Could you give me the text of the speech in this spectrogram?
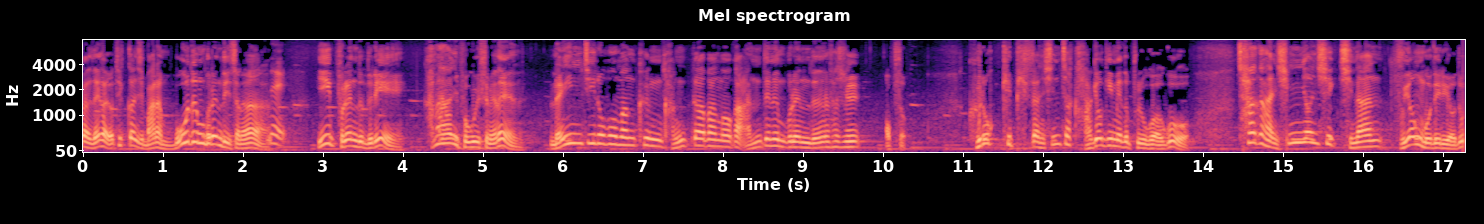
그러니까 내가 여태까지 말한 모든 브랜드 있잖아. 네. 이 브랜드들이 가만히 보고 있으면은 레인지로버만큼 강가 방어가 안 되는 브랜드는 사실 없어. 그렇게 비싼 신차 가격임에도 불구하고 차가 한 10년씩 지난 구형 모델이어도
